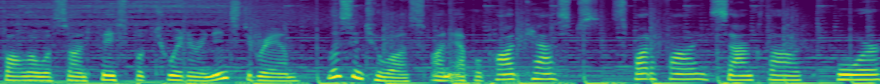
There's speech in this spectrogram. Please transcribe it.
Follow us on Facebook, Twitter, and Instagram. Listen to us on Apple Podcasts, Spotify, SoundCloud, or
